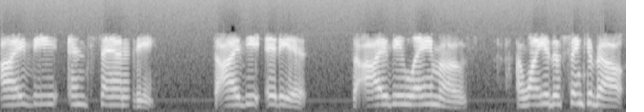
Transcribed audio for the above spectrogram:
Ivy insanity, the Ivy idiots, the Ivy lamos. I want you to think about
